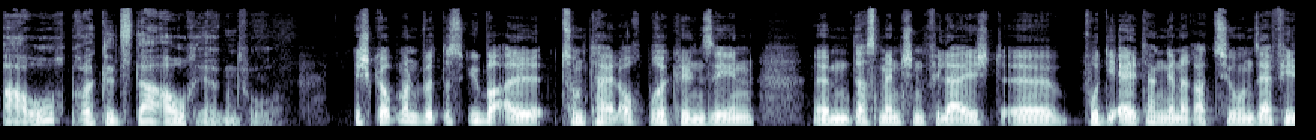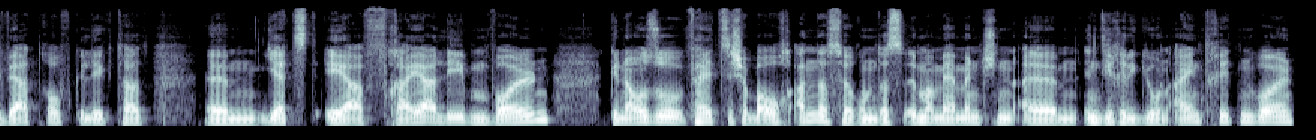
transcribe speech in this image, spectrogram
auch? Bröckelt es da auch irgendwo? Ich glaube, man wird es überall zum Teil auch bröckeln sehen ähm, dass Menschen vielleicht, äh, wo die Elterngeneration sehr viel Wert drauf gelegt hat, ähm, jetzt eher freier leben wollen. Genauso verhält sich aber auch andersherum, dass immer mehr Menschen ähm, in die Religion eintreten wollen,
